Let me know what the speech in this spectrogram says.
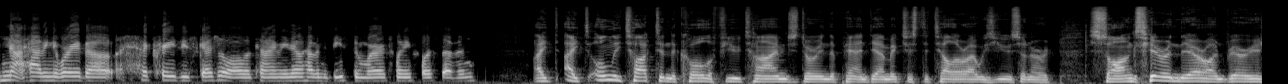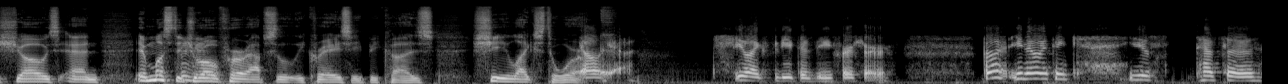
not having to worry about a crazy schedule all the time, you know, having to be somewhere 24 7. I, I only talked to Nicole a few times during the pandemic just to tell her I was using her songs here and there on various shows, and it must have mm-hmm. drove her absolutely crazy because she likes to work. Oh, yeah. She likes to be busy for sure. But, you know, I think you just have to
